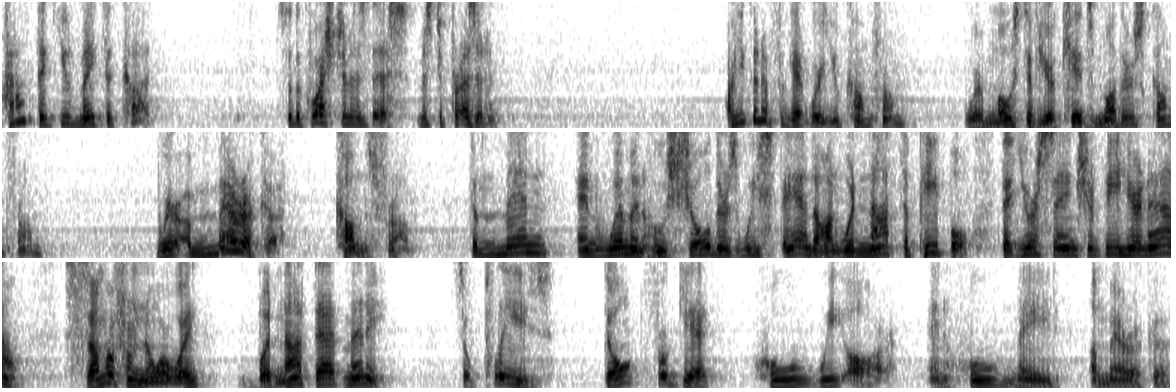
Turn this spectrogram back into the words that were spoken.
I don't think you'd make the cut. So the question is this Mr. President, are you going to forget where you come from? Where most of your kids' mothers come from, where America comes from. The men and women whose shoulders we stand on were not the people that you're saying should be here now. Some are from Norway, but not that many. So please, don't forget who we are and who made America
